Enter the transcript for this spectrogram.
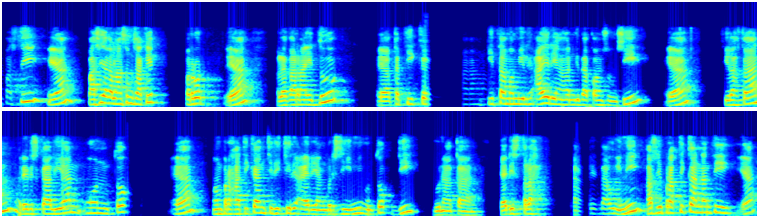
Pasti ya, pasti akan langsung sakit perut ya. Oleh karena itu ya ketika kita memilih air yang akan kita konsumsi ya silahkan dari sekalian untuk ya memperhatikan ciri-ciri air yang bersih ini untuk digunakan. Jadi setelah tahu ini harus dipraktikkan nanti ya.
